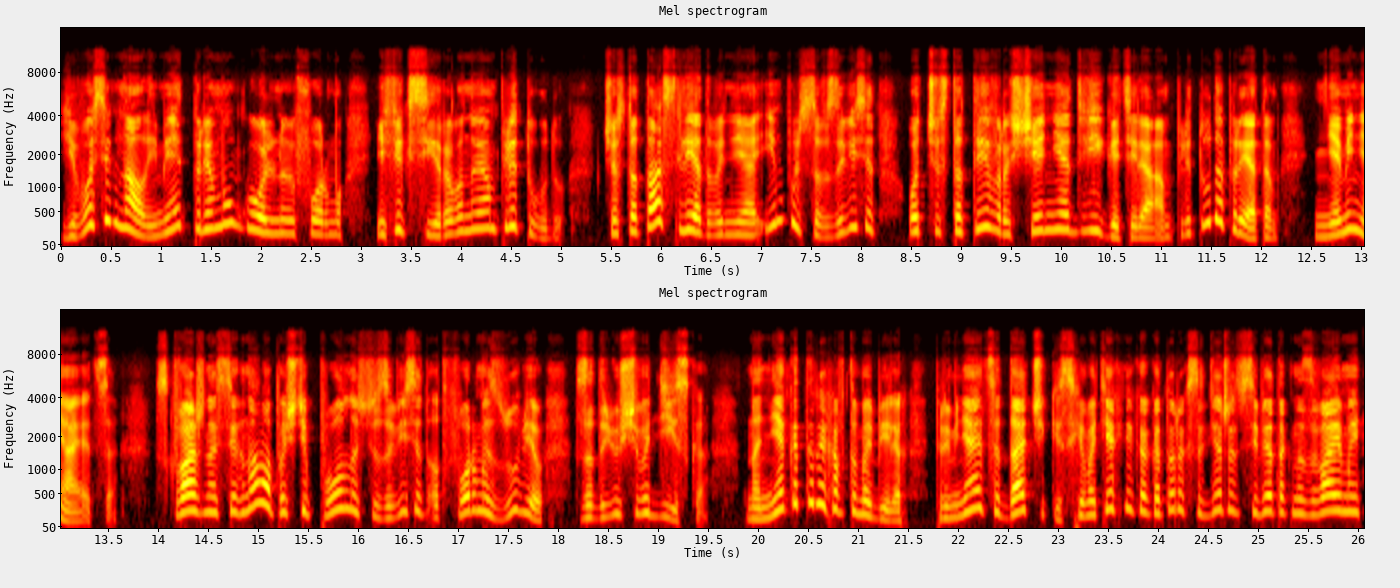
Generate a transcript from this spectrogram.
его сигнал имеет прямоугольную форму и фиксированную амплитуду. Частота следования импульсов зависит от частоты вращения двигателя, амплитуда при этом не меняется. Скважинность сигнала почти полностью зависит от формы зубьев задающего диска. На некоторых автомобилях применяются датчики, схемотехника которых содержит в себе так называемый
